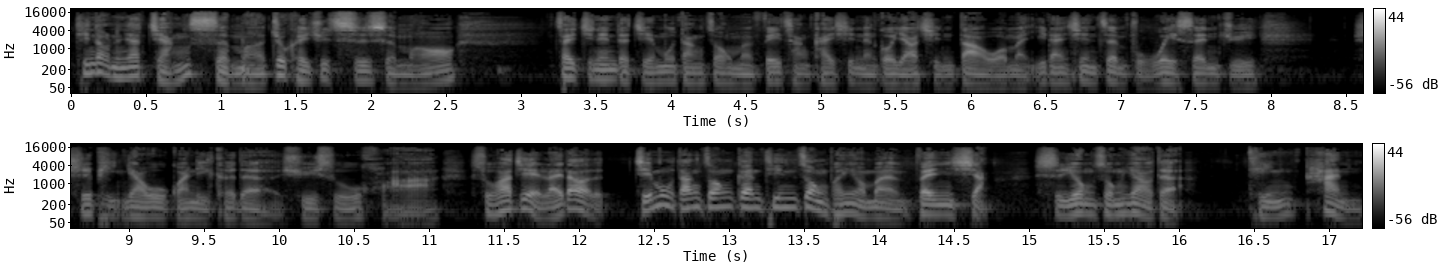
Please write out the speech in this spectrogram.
听到人家讲什么就可以去吃什么哦。在今天的节目当中，我们非常开心能够邀请到我们宜兰县政府卫生局食品药物管理科的徐淑华，淑华姐来到节目当中，跟听众朋友们分享使用中药的停看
